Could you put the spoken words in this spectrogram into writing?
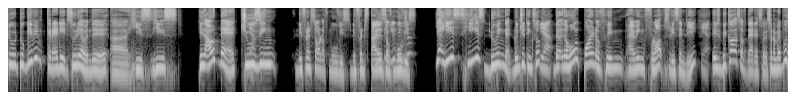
To, to, to, give him credit, Surya Vande, uh, he's, he's, he's out there choosing yeah. different sort of movies, different styles of movies. So? Yeah, he's he is doing that, don't you think so? Yeah. The, the whole point of him having flops recently yeah. is because of that as well. So நம்ம எப்போ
